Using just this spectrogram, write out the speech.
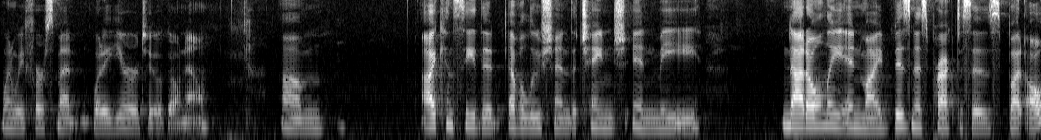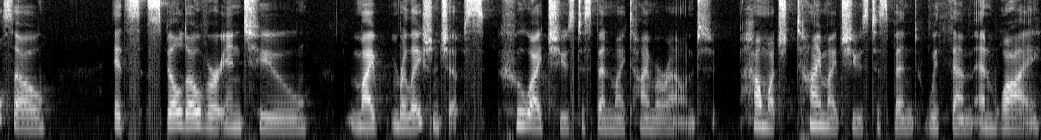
when we first met, what, a year or two ago now. Um, I can see the evolution, the change in me, not only in my business practices, but also it's spilled over into my relationships, who I choose to spend my time around, how much time I choose to spend with them, and why,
